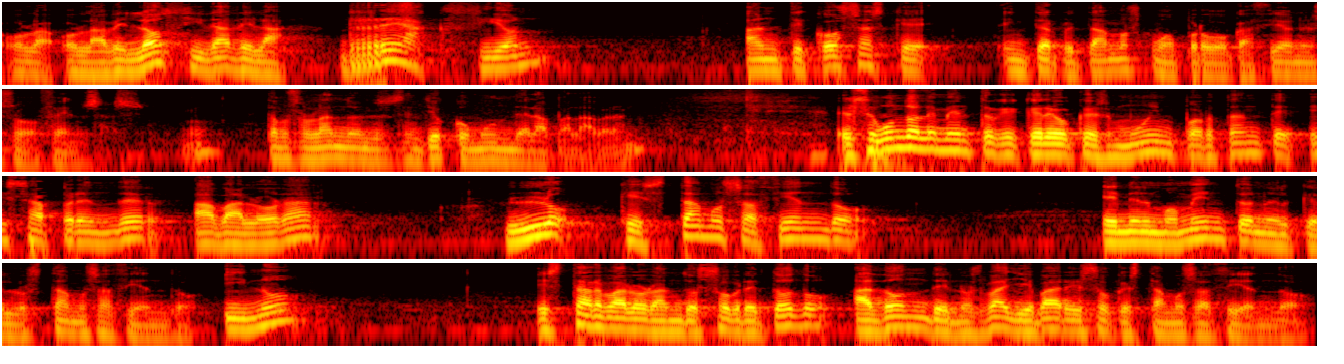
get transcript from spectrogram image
o, la, velocidad de la reacción ante cosas que interpretamos como provocaciones o ofensas. Estamos hablando en el sentido común de la palabra. El segundo elemento que creo que es muy importante es aprender a valorar lo que estamos haciendo en el momento en el que lo estamos haciendo y no estar valorando sobre todo a dónde nos va a llevar eso que estamos haciendo.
